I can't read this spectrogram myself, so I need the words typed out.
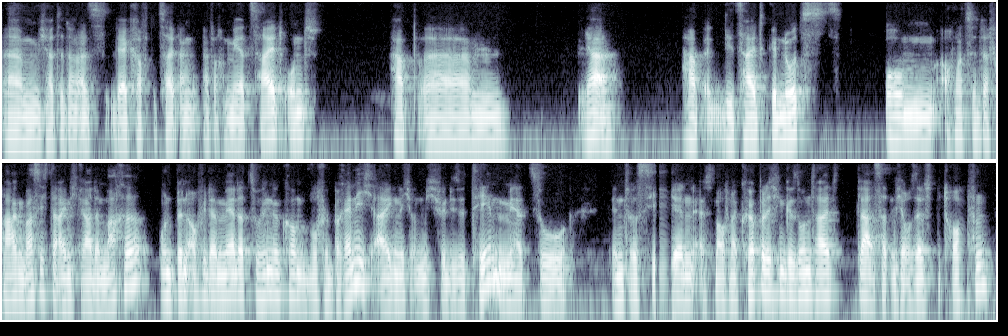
Ähm, ich hatte dann als Lehrkraft eine Zeit lang einfach mehr Zeit und habe ähm, ja habe die Zeit genutzt, um auch mal zu hinterfragen, was ich da eigentlich gerade mache und bin auch wieder mehr dazu hingekommen, wofür brenne ich eigentlich und mich für diese Themen mehr zu interessieren. Erstmal auf einer körperlichen Gesundheit. Klar, es hat mich auch selbst betroffen,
